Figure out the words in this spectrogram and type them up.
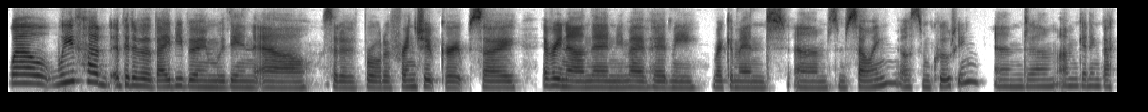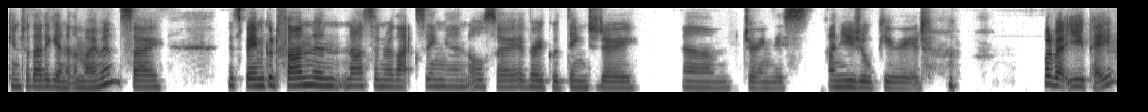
Well, we've had a bit of a baby boom within our sort of broader friendship group. So every now and then you may have heard me recommend um, some sewing or some quilting, and um, I'm getting back into that again at the moment. So it's been good fun and nice and relaxing, and also a very good thing to do um, during this unusual period. What about you, Pete?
